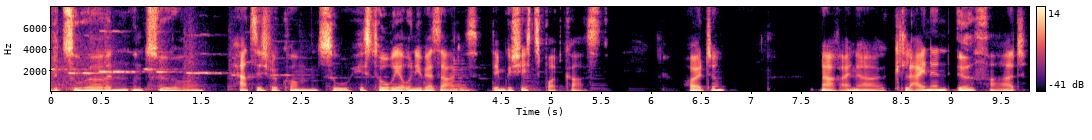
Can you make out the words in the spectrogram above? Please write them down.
Liebe Zuhörerinnen und Zuhörer, herzlich willkommen zu Historia Universalis, dem Geschichtspodcast. Heute, nach einer kleinen Irrfahrt,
